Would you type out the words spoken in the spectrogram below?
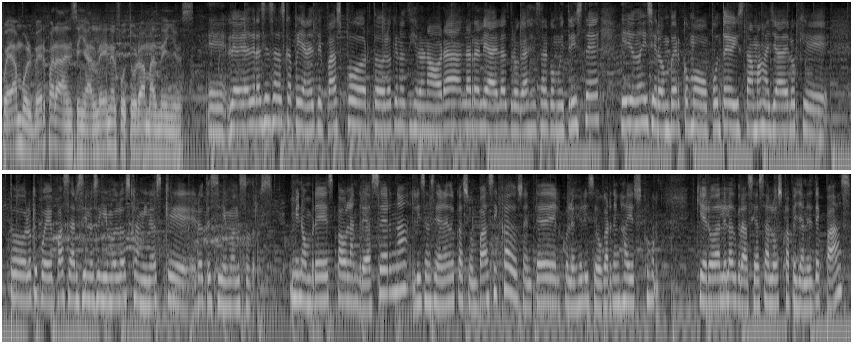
puedan volver para enseñarle en el futuro a más niños. Eh, le doy las gracias a los capellanes de paz por todo lo que nos dijeron ahora. La realidad de las drogas es algo muy triste y ellos nos hicieron ver como un punto de vista más allá de lo que todo lo que puede pasar si no seguimos los caminos que los decidimos nosotros. Mi nombre es Paula Andrea Cerna, licenciada en Educación Básica, docente del Colegio Liceo Garden High School. Quiero darle las gracias a los capellanes de paz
